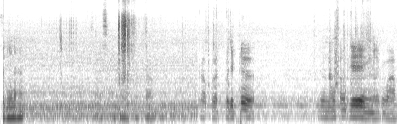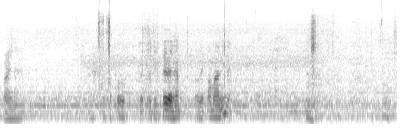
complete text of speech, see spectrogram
ตัวนี้นะครับสายสามห้าชั่วคราวก็เปิดโปรเจคเตอร์ดูหนังฟังเพลงอะไรก็ว่าไปนะก็เปิดโปรเจคเตอร์นะครับ อะไรประมาณนี้แหละ โอเค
